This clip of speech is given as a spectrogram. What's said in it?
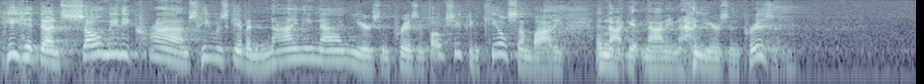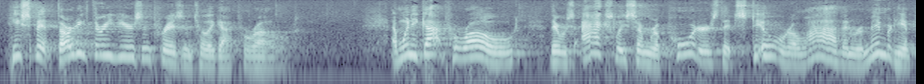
He had done so many crimes, he was given 99 years in prison. Folks, you can kill somebody and not get 99 years in prison. He spent 33 years in prison until he got paroled. And when he got paroled, there was actually some reporters that still were alive and remembered him.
